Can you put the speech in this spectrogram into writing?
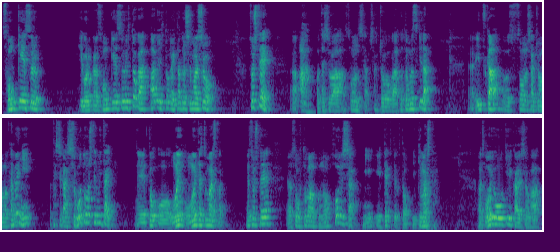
尊敬する。日頃から尊敬する人が、ある人がいたとしましょう。そして、あ、私は孫社長がとても好きだ。いつか孫社長のために私が仕事をしてみたい。えー、と思い、思い立ちました。そして、ソフトバンクの本社にテクテクと行きました。そういう大きい会社は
